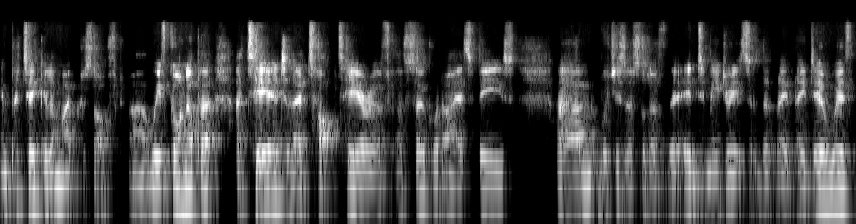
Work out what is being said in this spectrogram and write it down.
in particular Microsoft. Uh, we've gone up a, a, tier to their top tier of, of so-called ISVs. um, which is a sort of the intermediaries that they, they deal with.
